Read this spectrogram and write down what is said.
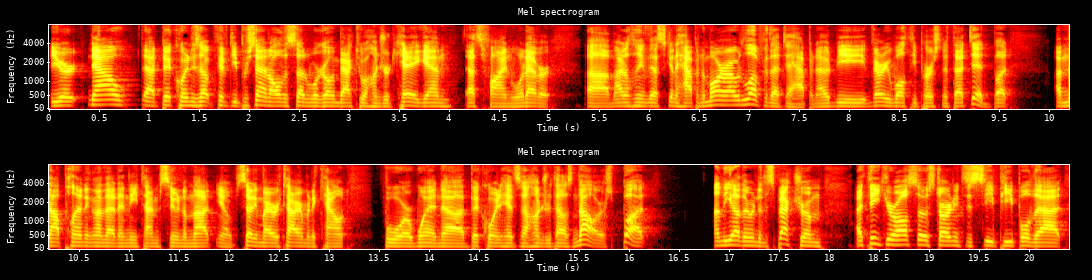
You're now that Bitcoin is up 50%, all of a sudden we're going back to 100K again. That's fine, whatever. Um, I don't think that's going to happen tomorrow. I would love for that to happen. I would be a very wealthy person if that did, but I'm not planning on that anytime soon. I'm not, you know, setting my retirement account for when uh, Bitcoin hits $100,000. But on the other end of the spectrum, I think you're also starting to see people that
